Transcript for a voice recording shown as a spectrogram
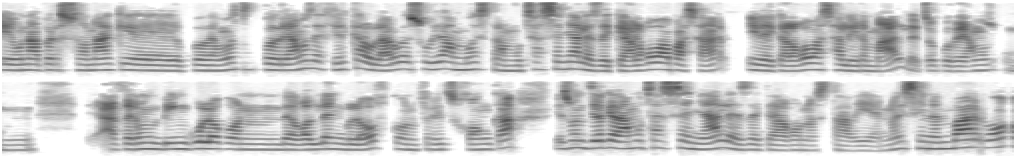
eh, una persona que podemos, podríamos decir que a lo largo de su vida muestra muchas señales de que algo va a pasar y de que algo va a salir mal. De hecho, podríamos um, hacer un vínculo con The Golden Glove, con Fritz Honka. Es un tío que da muchas señales de que algo no está bien, ¿no? Y sin embargo,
